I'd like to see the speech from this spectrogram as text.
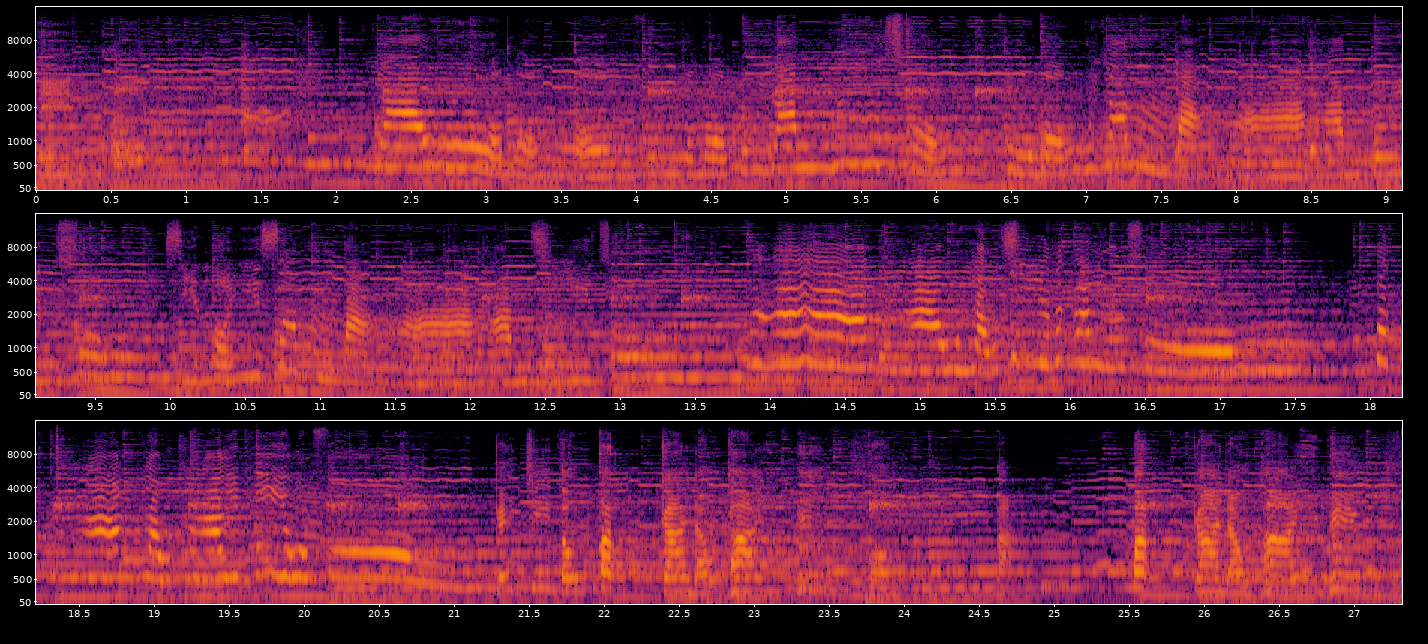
面红。老父母父母恩重，父母恩难。女心難自重。教又知得跟從，不嫁又太飄風。既知道不嫁又太飄逢，嗱，不嫁又太飄逢，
